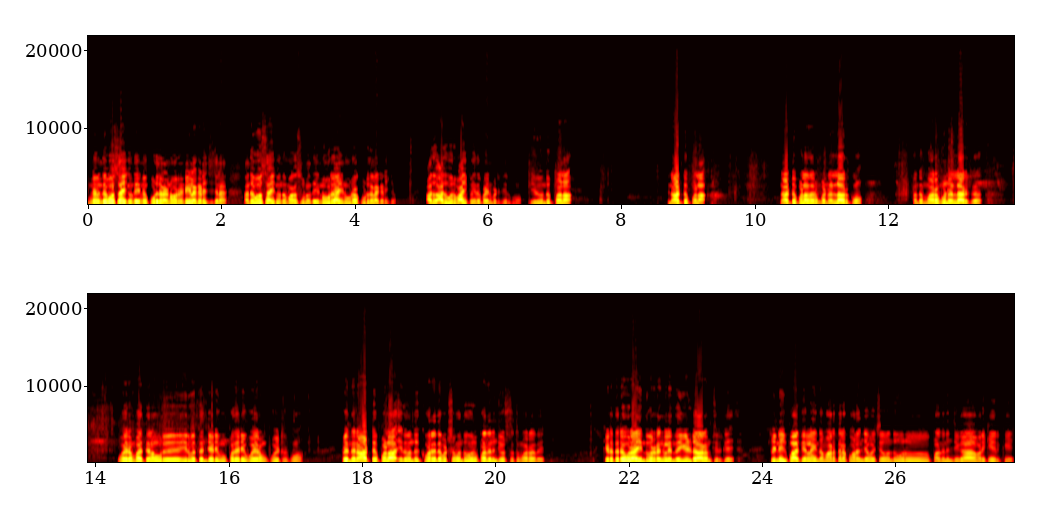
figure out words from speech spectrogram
இன்னும் இந்த விவசாயிக்கு வந்து இன்னும் கூடுதலான ஒரு ரெண்டு கிலோ கிடச்சிச்சின்னா அந்த விவசாயிக்கு வந்து மகசூல் வந்து இன்னொரு ஐநூறுரூவா கூடுதலாக கிடைக்கும். அது அது ஒரு வாய்ப்பை இதை பயன்படுத்தி இருக்கிறோம். இது வந்து பலா. நாட்டுப்பலா நாட்டுப்பலா தான் ரொம்ப நல்லா இருக்கும். அந்த மரமும் நல்லாயிருக்கும் உயரம் பார்த்தீங்கன்னா ஒரு இருபத்தஞ்சு அடி முப்பது அடி உயரம் போயிட்டுருக்கும். இப்போ இந்த நாட்டுப்பலா இது வந்து குறைந்தபட்சம் வந்து ஒரு பதினஞ்சு வருஷத்து மரம் அது. கிட்டத்தட்ட ஒரு ஐந்து வருடங்கள்லேருந்து ஈல்டு ஆரம்பிச்சிருக்கு. பின்னைக்கு இன்றைக்கி பார்த்தீங்கன்னா இந்த மரத்தில் குறைஞ்சபட்சம் வந்து ஒரு பதினஞ்சு கா வரைக்கும் இருக்குது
